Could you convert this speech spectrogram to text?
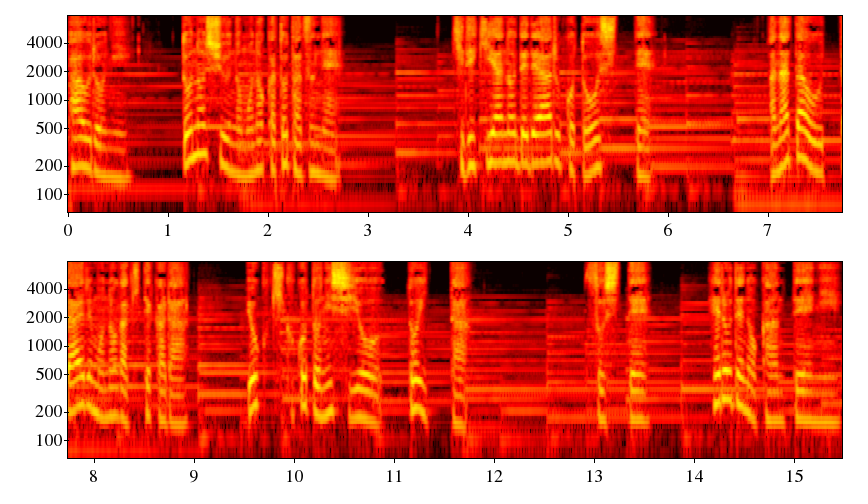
パウロにどの州のものかと尋ね、キリキアの出であることを知って、あなたを訴える者が来てからよく聞くことにしようと言った。そしてヘロデの官邸に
